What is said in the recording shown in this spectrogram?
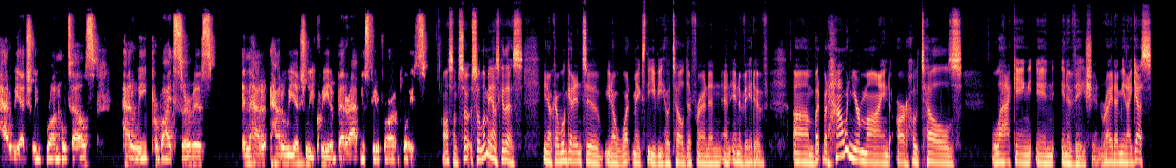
how do we actually run hotels? How do we provide service? And how do, how do we actually create a better atmosphere for our employees? Awesome. So, so let me ask you this. You know, we'll get into you know what makes the EV hotel different and and innovative, um, but but how in your mind are hotels lacking in innovation? Right. I mean, I guess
